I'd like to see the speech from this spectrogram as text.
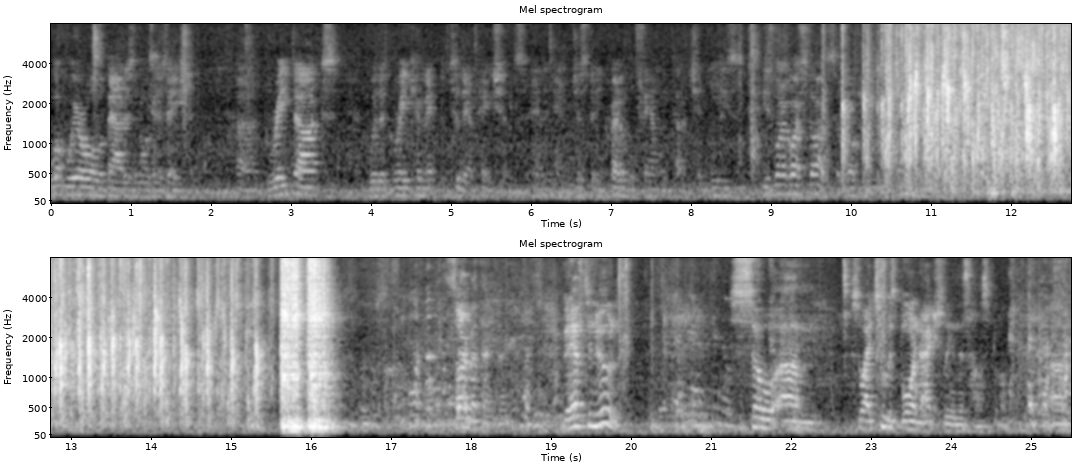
what we're all about as an organization. Uh, Great docs with a great commitment to their patients and, and just an incredible family touch. And he's, he's one of our stars, so Sorry about that. Good afternoon. So, um, so I too was born actually in this hospital. Um,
